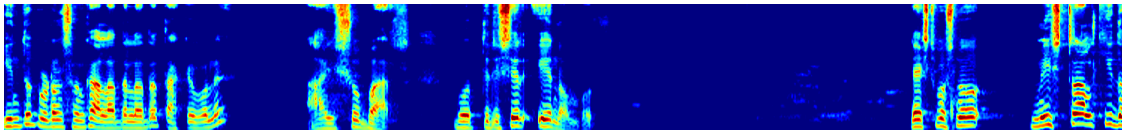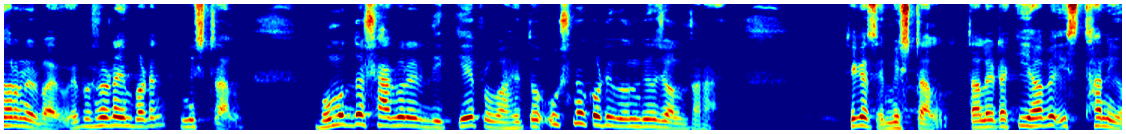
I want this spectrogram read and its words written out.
কিন্তু প্রোটন সংখ্যা আলাদা আলাদা তাকে বলে আইসোবার। বত্রিশের এ নম্বর। নেক্সট প্রশ্ন মিস্ট্রাল কি ধরনের বায়ু? এই প্রশ্নটা ইম্পর্টেন্ট মিস্ট্রাল ভূমধ্য সাগরের দিকে প্রবাহিত উষ্ণকটিবন্ধীয় জলধারা। ঠিক আছে মিস্ট্রাল তাহলে এটা কি হবে? স্থানীয়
